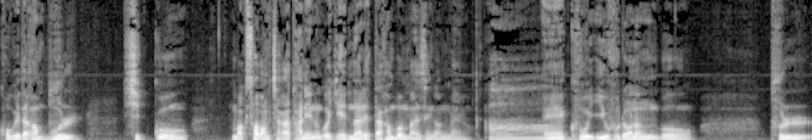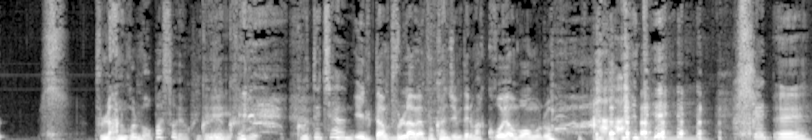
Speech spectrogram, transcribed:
거기다가 물 싣고 막 서방차가 다니는 거 옛날에 딱 한 번만 생각나요. 아. 예, 그 이후로는 뭐 불 불 나는 걸 못 봤어요. 그래, 근데 그, 그것도 참. 일단 불 나면 북한 주민들이 막 꼬여 몸으로. 아, 네. 음. 그러니까 예,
